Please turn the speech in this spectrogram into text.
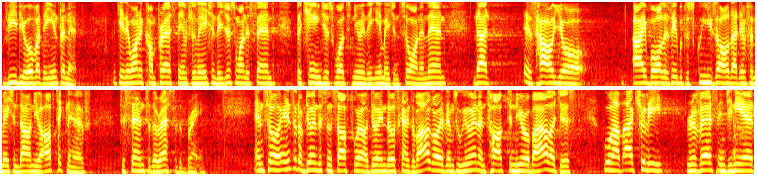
video over the internet. Okay, they want to compress the information, they just want to send the changes, what's new in the image, and so on. And then that is how your eyeball is able to squeeze all that information down your optic nerve to send to the rest of the brain. And so instead of doing this in software or doing those kinds of algorithms, we went and talked to neurobiologists who have actually reverse engineered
